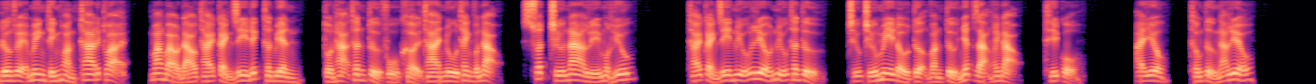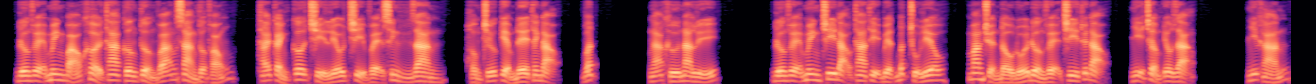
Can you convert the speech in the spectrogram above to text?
đường duệ minh tính hoàn tha đích thoại, mang bảo đáo thái cảnh di đích thân biên, tồn hạ thân tử phụ khởi thai nhu thanh vấn đạo, xuất chứ na lý một hữu. Thái cảnh di nữ liễu nữ thân tử, chứ chứ mi đầu tượng văn tử nhất dạng hành đạo, thí cổ. Ai yêu, thống tử ngã liễu. Đường duệ minh báo khởi tha cương tưởng vãng sàng thượng phóng, thái cảnh cơ chỉ liễu chỉ vệ sinh gian, hồng chứ kiểm đê thanh đạo, bất. Ngã khứ na lý. Đường duệ minh chi đạo tha thị biệt bất chủ liễu mang chuyển đầu đối đường duệ chi thuyết đạo, nhị trầm yêu dạng. Nhị khán,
